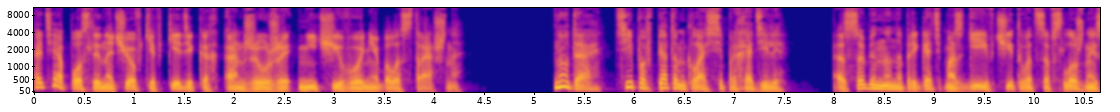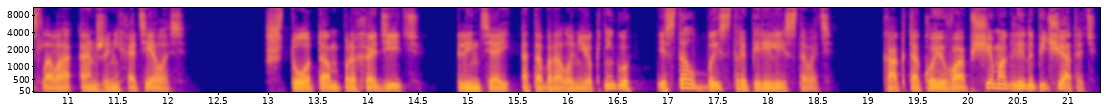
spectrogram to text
Хотя после ночевки в кедиках Анже уже ничего не было страшно. Ну да, типа в пятом классе проходили. Особенно напрягать мозги и вчитываться в сложные слова Анже не хотелось. «Что там проходить?» Лентяй отобрал у нее книгу и стал быстро перелистывать. Как такое вообще могли напечатать?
